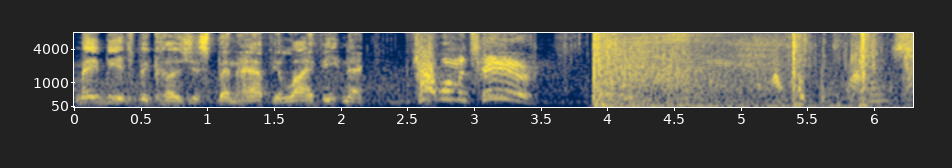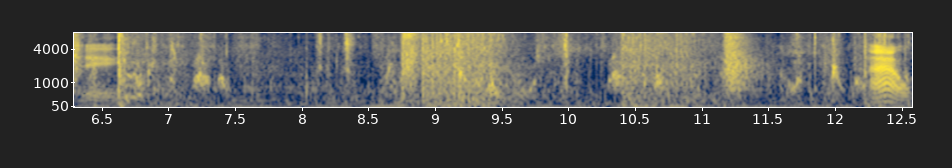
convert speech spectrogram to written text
Maybe it's because you spend half your life eating that. Catwoman's here! Can she? Ow.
